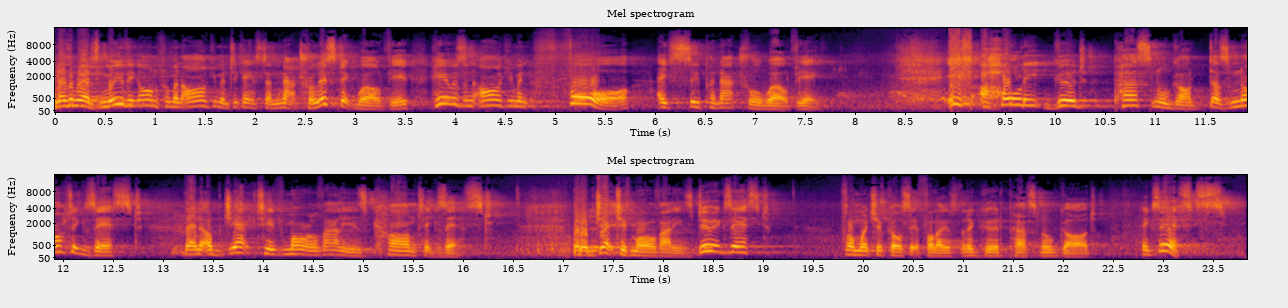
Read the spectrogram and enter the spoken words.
In other words, moving on from an argument against a naturalistic worldview, here is an argument for a supernatural worldview. If a holy, good, personal God does not exist, then objective moral values can't exist. But objective moral values do exist, from which, of course, it follows that a good personal God exists.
